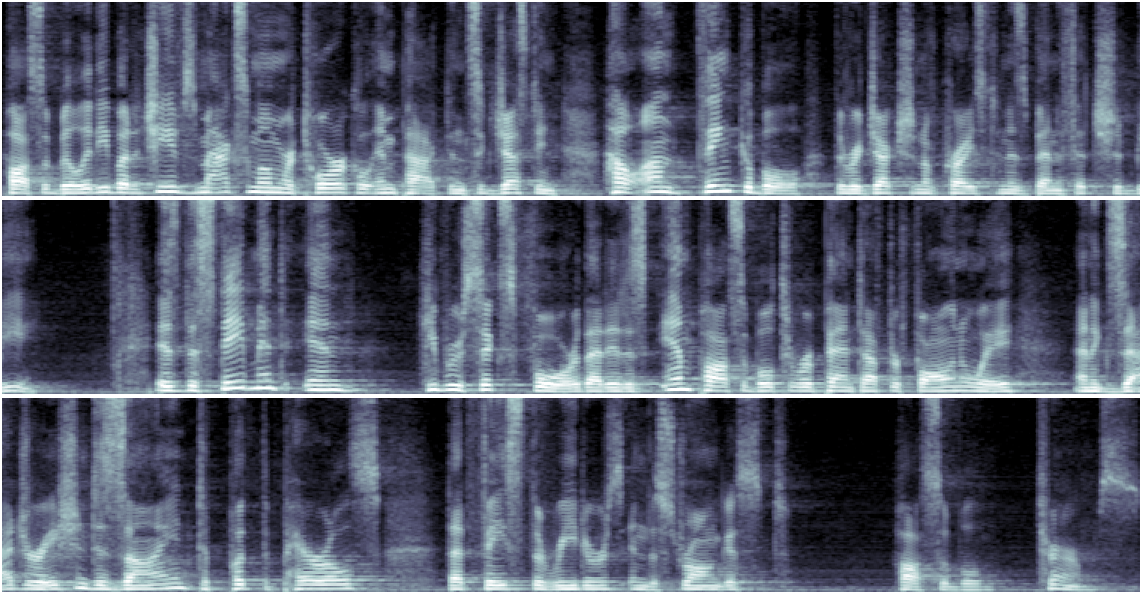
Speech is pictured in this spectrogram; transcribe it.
possibility, but achieves maximum rhetorical impact in suggesting how unthinkable the rejection of Christ and his benefits should be. Is the statement in Hebrews 6 4 that it is impossible to repent after falling away an exaggeration designed to put the perils that face the readers in the strongest possible terms?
